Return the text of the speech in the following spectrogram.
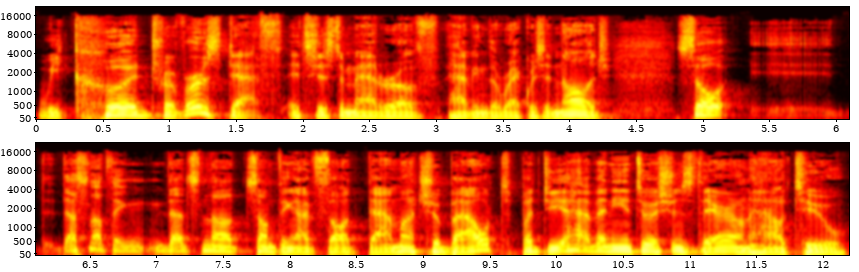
we could traverse death. It's just a matter of having the requisite knowledge. So eh, that's nothing, that's not something I've thought that much about. But do you have any intuitions there on how to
